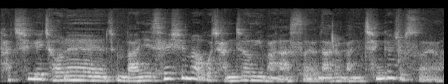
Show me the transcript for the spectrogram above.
다치기 전에 좀 많이 세심하고 잔정이 많았어요. 나를 많이 챙겨줬어요.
